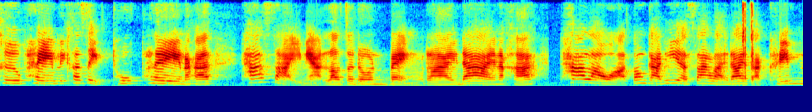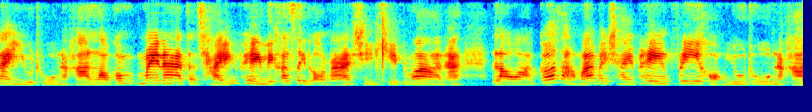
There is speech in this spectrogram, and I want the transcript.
คือเพลงลิขสิทธิ์ทุกเพลงนะคะ ถ้าใส่เนี่ยเราจะโดนแบ่งรายได้นะคะ ถ้าเราอะต้องการที่จะสร้างรายได้จากคลิปใน YouTube นะคะ เราก็ไม่น่าจะใช้เพลงลิขสิทธิ์หรอกนะชีคิดว่านะ เราอะก็สามารถไปใช้เพลงฟรีของ YouTube นะคะ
